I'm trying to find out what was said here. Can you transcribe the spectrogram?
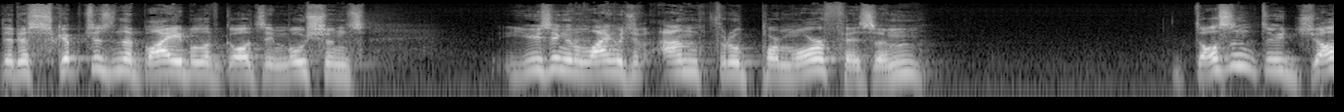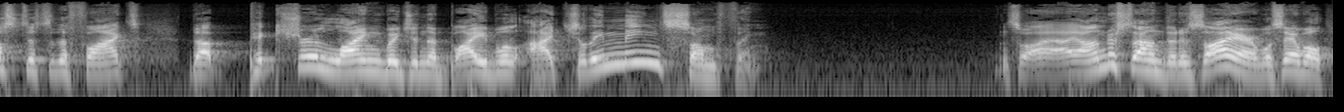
the descriptions in the Bible of God's emotions using the language of anthropomorphism doesn't do justice to the fact that picture language in the Bible actually means something. And so I understand the desire. We'll say, well,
